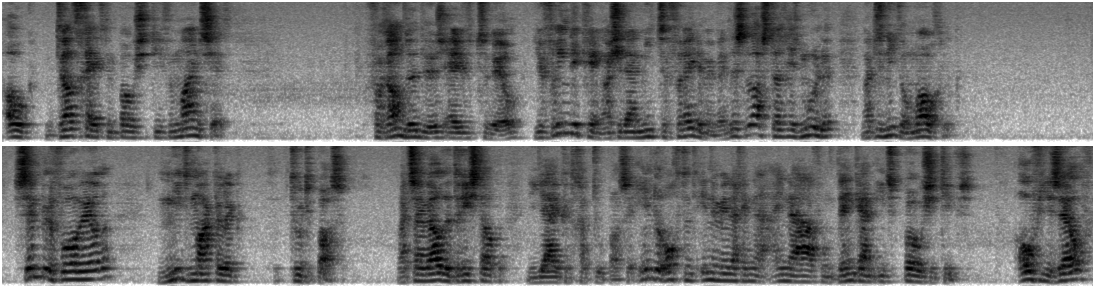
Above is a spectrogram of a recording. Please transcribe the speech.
Ook dat geeft een positieve mindset. Verander dus eventueel je vriendenkring als je daar niet tevreden mee bent. Het is lastig, is moeilijk, maar het is niet onmogelijk. Simpele voorbeelden, niet makkelijk toe te passen. Maar het zijn wel de drie stappen die jij kunt gaan toepassen. In de ochtend, in de middag en in de avond denk aan iets positiefs. Over jezelf,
